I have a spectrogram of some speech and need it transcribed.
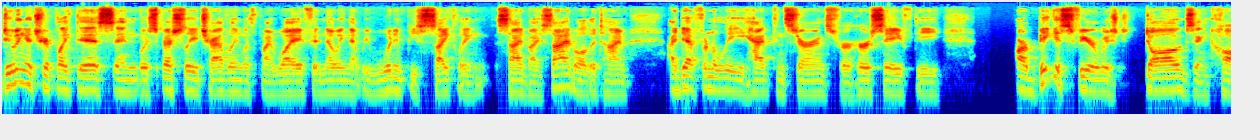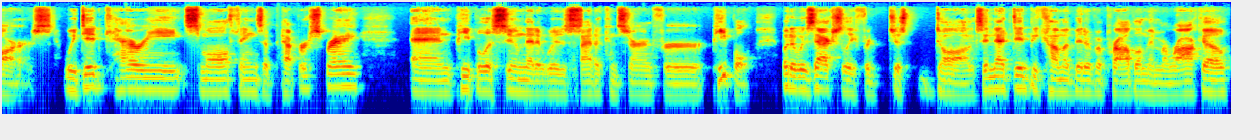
Doing a trip like this, and especially traveling with my wife, and knowing that we wouldn't be cycling side by side all the time, I definitely had concerns for her safety. Our biggest fear was dogs and cars. We did carry small things of pepper spray, and people assume that it was out of concern for people, but it was actually for just dogs. And that did become a bit of a problem in Morocco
